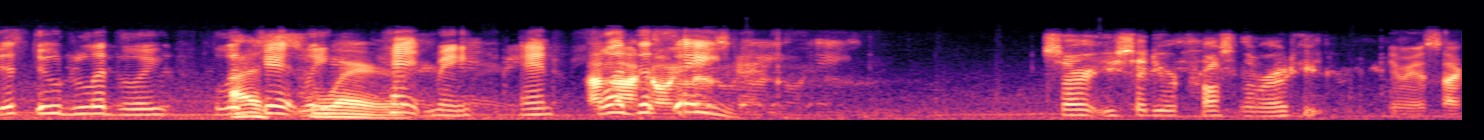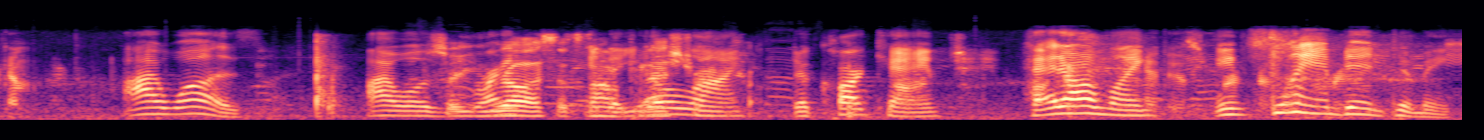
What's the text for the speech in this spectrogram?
This dude literally, I legitly hit me and I'm fled not the going to this scene. game. Sir, you said you were crossing the road here? Give me a second. I was. I was So you right realize that's in the yellow line. cro- The car came, head on length, and slammed into me.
